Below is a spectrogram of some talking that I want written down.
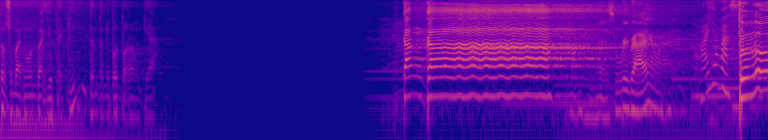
Matur sumpah nuwun Mbak Yu tentunya pun para legya. Kangka ya, suwi bae. Ayo Mas. dulu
